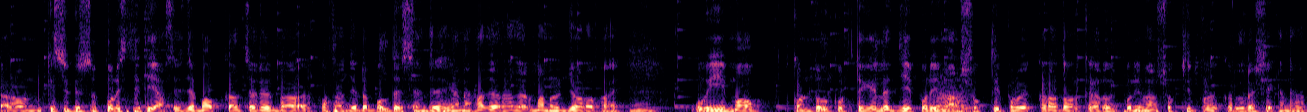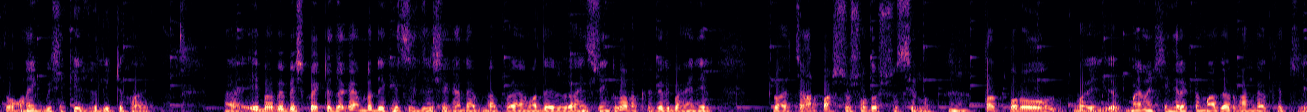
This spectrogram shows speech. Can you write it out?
কারণ কিছু কিছু পরিস্থিতি আছে যে মব কালচারের বা কথা যেটা বলতেছেন যে এখানে হাজার হাজার মানুষ জড়ো হয়। ওই মব কন্ট্রোল করতে গেলে যে পরিমাণ শক্তি প্রয়োগ করা দরকার ওই পরিমাণ শক্তি প্রয়োগ করলে সেখানে হয়তো অনেক বেশি ক্যাজুয়ালিটি হয়। এভাবে বেশ কয়েকটা জায়গায় আমরা দেখেছি যে সেখানে আপনার প্রায় আমাদের আইন শৃঙ্খলা রক্ষাকারী বাহিনীর প্রায় চার পাঁচশো সদস্য ছিল। তারপরও ওই যে ময়মনসিং এর একটা মাজার ভাঙ্গার ক্ষেত্রে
